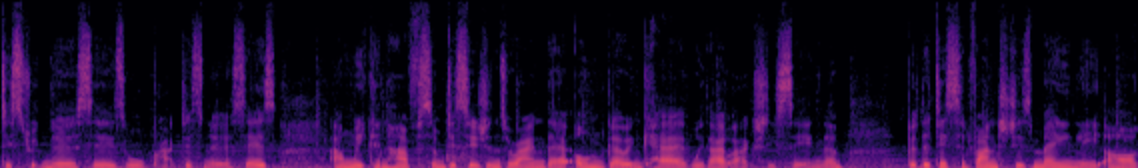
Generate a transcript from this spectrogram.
district nurses or practice nurses and we can have some decisions around their ongoing care without actually seeing them. But the disadvantages mainly are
